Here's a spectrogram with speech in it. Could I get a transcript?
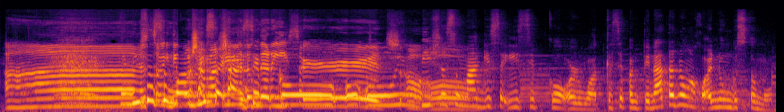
Ah, hindi siya so hindi mo siya masyadong na-research. Oo, hindi Oo. siya sumagi sa isip ko or what. Kasi pag tinatanong ako, anong gusto mo?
